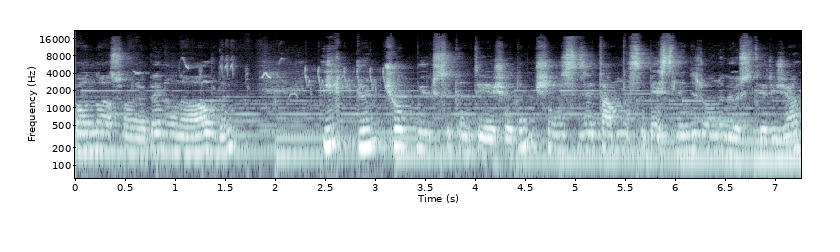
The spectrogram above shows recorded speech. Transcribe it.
Ondan sonra ben onu aldım. İlk gün çok büyük sıkıntı yaşadım. Şimdi size tam nasıl beslenir onu göstereceğim.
